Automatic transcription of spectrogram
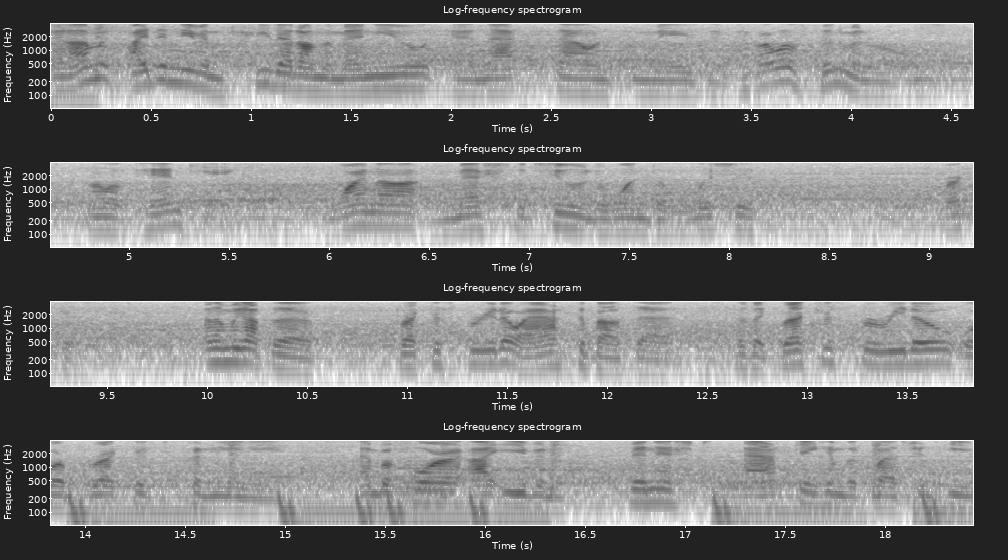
And I'm, I didn't even see that on the menu, and that sounds amazing. Because I love cinnamon rolls, and I love pancakes. Why not mesh the two into one delicious breakfast? And then we got the breakfast burrito. I asked about that. It was like breakfast burrito or breakfast panini. And before I even finished asking him the question, he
